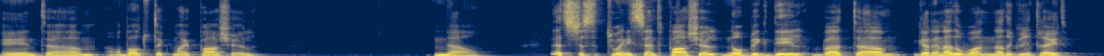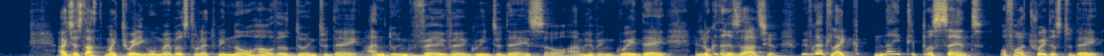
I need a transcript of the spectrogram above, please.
And um, I'm about to take my partial. Now, that's just a 20 cent partial, no big deal, but um, got another one, another green trade. I just asked my trading room members to let me know how they're doing today. I'm doing very, very green today, so I'm having a great day. And look at the results here. We've got like 90% of our traders today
